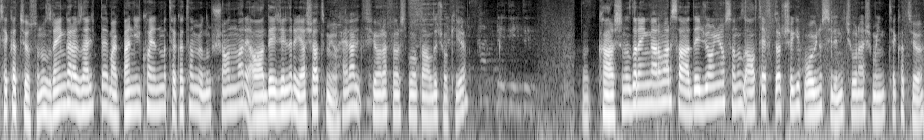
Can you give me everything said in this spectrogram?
tek atıyorsunuz. Rengar özellikle bak ben ilk oynadığımda tek atamıyordum. Şu an var ya ADC'leri yaşatmıyor. Helal Fiora First Blood aldı çok iyi. Karşınızda Rengar varsa ADC oynuyorsanız Alt F4 çekip oyunu silin. Hiç uğraşmayın. Tek atıyor.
